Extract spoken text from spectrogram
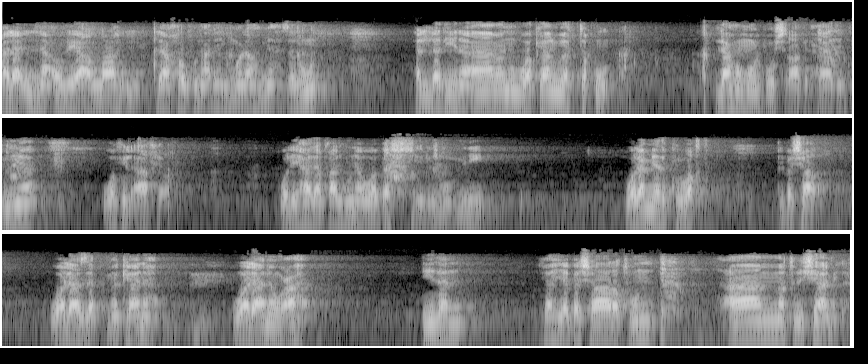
ألا إن أولياء الله لا خوف عليهم ولا هم يحزنون؟ الذين آمنوا وكانوا يتقون. لهم البشرى في الحياة الدنيا وفي الآخرة. ولهذا قال هنا وبشر المؤمنين. ولم يذكر وقت البشارة. ولا مكانها. ولا نوعها. إذن فهي بشارة عامة شاملة.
